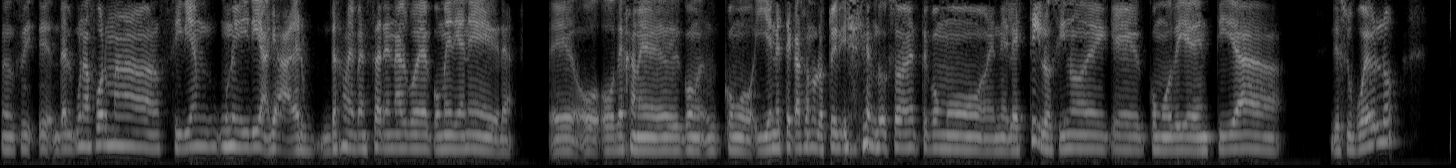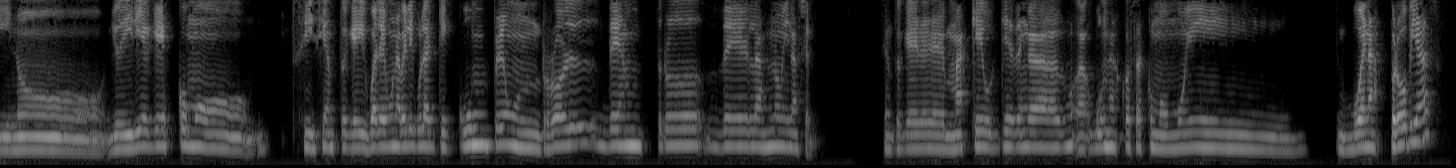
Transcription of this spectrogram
Eh, de alguna forma, si bien uno diría, ya, a ver, déjame pensar en algo de comedia negra, eh, o, déjame como, y en este caso no lo estoy diciendo solamente como en el estilo, sino de que como de identidad de su pueblo, y no, yo diría que es como, sí, siento que igual es una película que cumple un rol dentro de las nominaciones. Siento que más que, que tenga algunas cosas como muy buenas propias,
